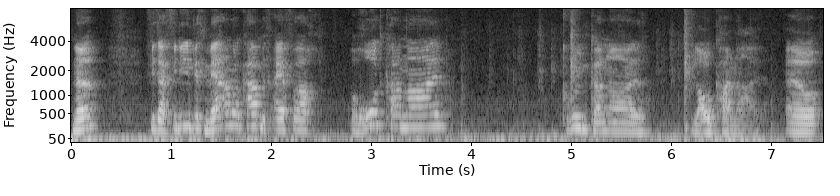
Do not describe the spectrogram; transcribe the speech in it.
Ne? Wie gesagt, für die, die ein bisschen mehr Ahnung haben, ist einfach Rotkanal, Grünkanal, Blaukanal. Also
